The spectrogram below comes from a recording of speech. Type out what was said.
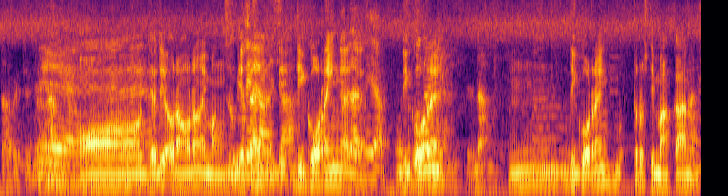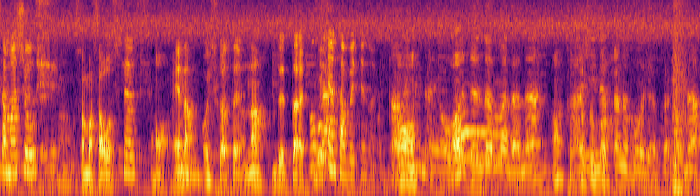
食べてたな、 Eh, Oh, jadi orang-orang emang Cukup biasanya aja. di- digoreng aja. Digoreng. してな Hmm, digoreng terus dimakan sama saus sama saus. サウス Oh, enak. 美味しかったよな、絶対。おばちゃん食べてない食べてないよおばあちゃんだまだなあそっかそっか田舎の方だからな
